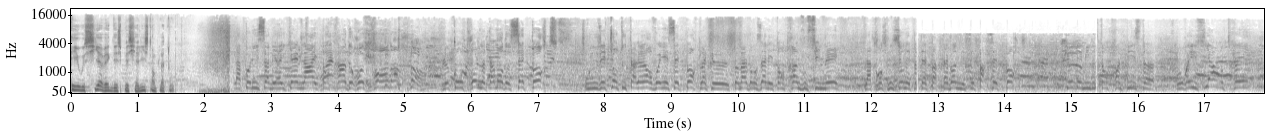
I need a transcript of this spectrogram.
et aussi avec des spécialistes en plateau. La police américaine, là, est en train de reprendre le contrôle notamment de cette porte où nous étions tout à l'heure. Vous voyez cette porte là que Thomas Donzel est en train de vous filmer. La transmission n'est peut-être pas très bonne, mais c'est par cette porte que des militants trumpistes ont réussi à entrer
